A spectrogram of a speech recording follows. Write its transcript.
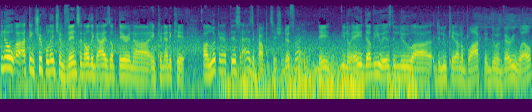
You know, I think Triple H and Vince and all the guys up there in, uh, in Connecticut are looking at this as a competition. They're threatened. They, you know, AEW is the new uh, the new kid on the block. They're doing very well.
